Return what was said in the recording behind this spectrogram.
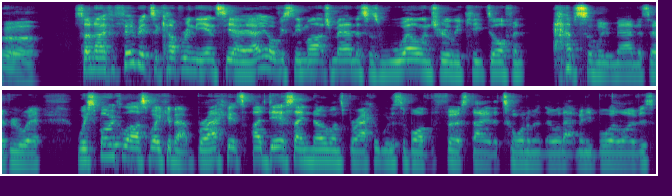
uh, So, Nathan, a fair bit to cover in the NCAA. Obviously, March Madness has well and truly kicked off, and absolute madness everywhere. We spoke last week about brackets. I dare say no one's bracket would have survived the first day of the tournament. There were that many boilovers.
